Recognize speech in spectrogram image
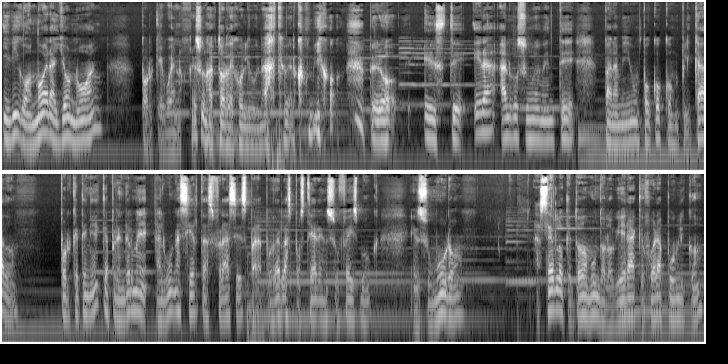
y digo, no era yo Noan, porque bueno, es un actor de Hollywood, nada que ver conmigo, pero este era algo sumamente para mí un poco complicado, porque tenía que aprenderme algunas ciertas frases para poderlas postear en su Facebook, en su muro, hacerlo que todo el mundo lo viera, que fuera público,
